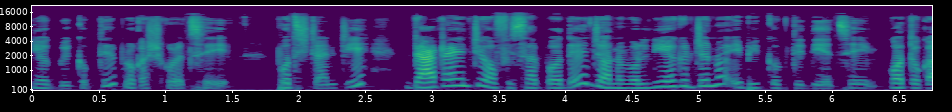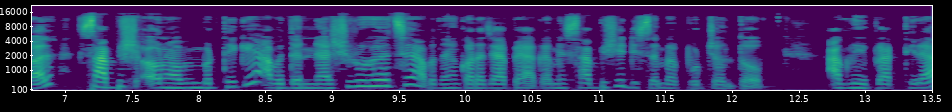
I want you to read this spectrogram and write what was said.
নিয়োগ বিজ্ঞপ্তি প্রকাশ করেছে। প্রতিষ্ঠানটি ডাটা এন্ট্রি অফিসার পদে জনবল নিয়োগের জন্য এই বিজ্ঞপ্তি দিয়েছে। গতকাল ছাব্বিশ নভেম্বর থেকে আবেদন নেওয়া শুরু হয়েছে। আবেদন করা যাবে আগামী ছাব্বিশে ডিসেম্বর পর্যন্ত। আগ্রহী প্রার্থীরা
